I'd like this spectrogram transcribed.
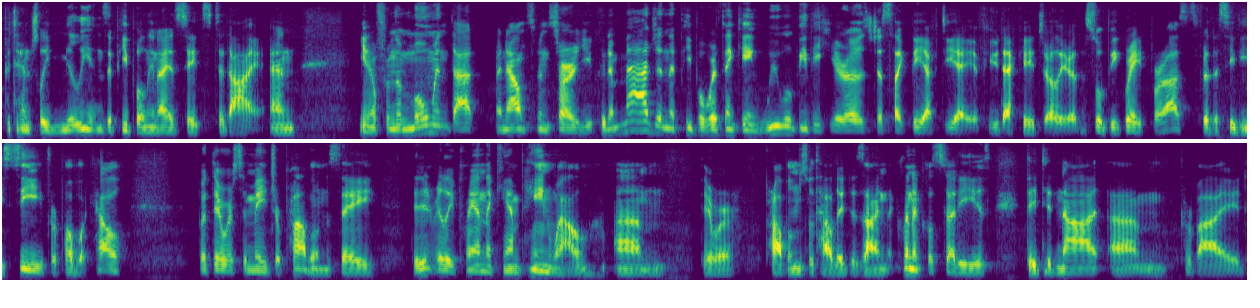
potentially millions of people in the United States to die. And you know, from the moment that announcement started, you could imagine that people were thinking, we will be the heroes just like the FDA a few decades earlier. This will be great for us, for the CDC, for public health. But there were some major problems. They, they didn't really plan the campaign well. Um, there were problems with how they designed the clinical studies. They did not um, provide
